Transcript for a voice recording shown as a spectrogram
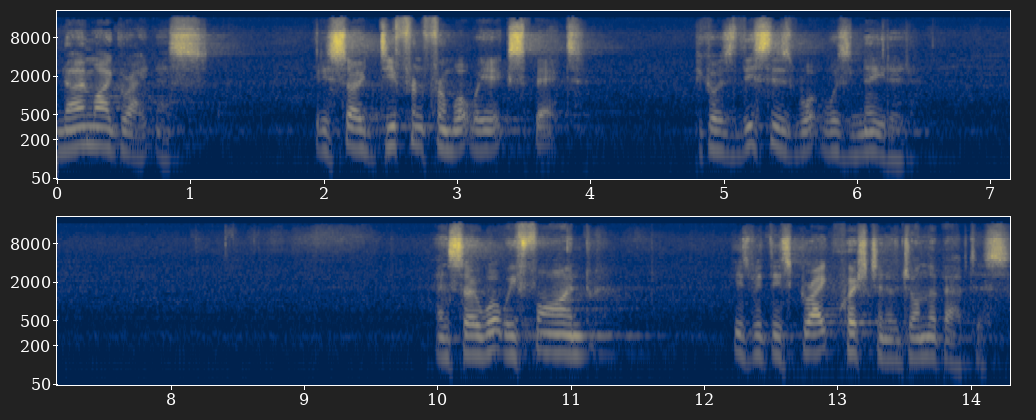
Know my greatness. It is so different from what we expect because this is what was needed. And so, what we find is with this great question of John the Baptist,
